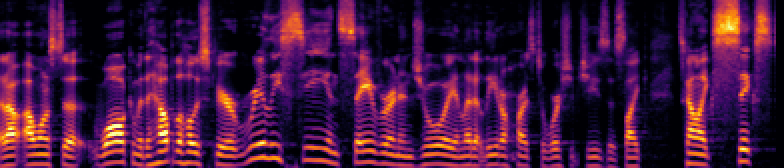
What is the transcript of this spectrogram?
that I, I want us to walk and with the help of the Holy Spirit really see and savor and enjoy and let it lead our hearts to worship Jesus. Like it's kind of like six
